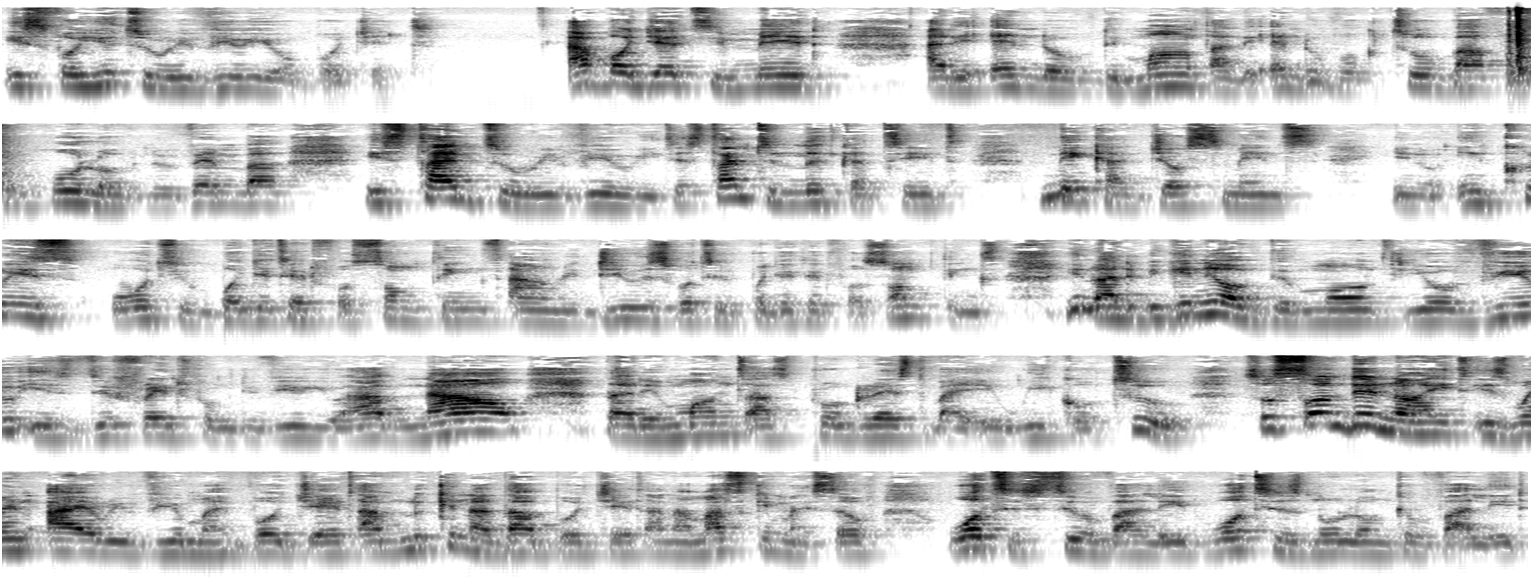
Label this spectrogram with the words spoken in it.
is for you to review your budget a budget you made at the end of the month, at the end of October, for the whole of November, it's time to review it. It's time to look at it, make adjustments, you know, increase what you've budgeted for some things and reduce what you've budgeted for some things. You know, at the beginning of the month, your view is different from the view you have now that the month has progressed by a week or two. So Sunday night is when I review my budget. I'm looking at that budget and I'm asking myself, what is still valid? What is no longer valid?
